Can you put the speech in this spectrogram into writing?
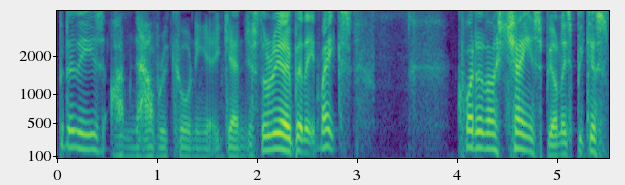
But it is, I'm now recording it again, just the video, but it makes quite a nice change to be honest, because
